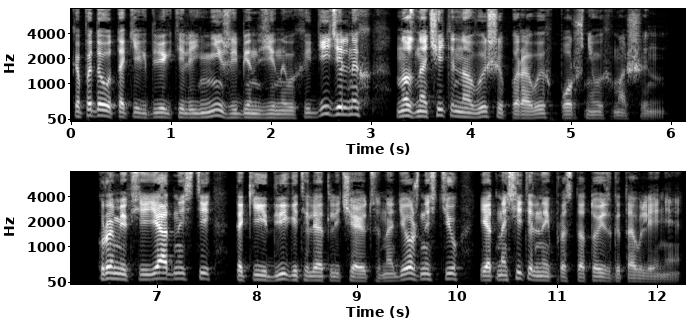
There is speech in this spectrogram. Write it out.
КПД у таких двигателей ниже бензиновых и дизельных, но значительно выше паровых поршневых машин. Кроме всеядности, такие двигатели отличаются надежностью и относительной простотой изготовления.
